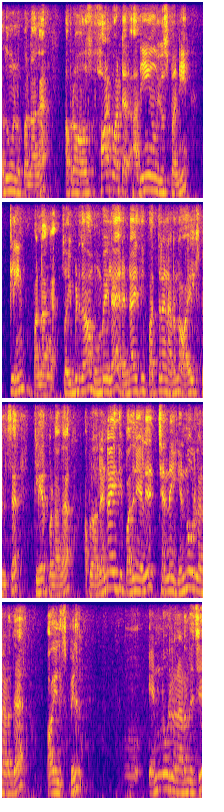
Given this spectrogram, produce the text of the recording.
அதுவும் ஒன்று பண்ணாங்க. அப்புறம் ஹாட் வாட்டர் அதையும் யூஸ் பண்ணி க்ளீன் பண்ணாங்க. ஸோ இப்படி தான் மும்பையில் ரெண்டாயிரத்தி பத்தில் நடந்த ஆயில் ஸ்பில்ஸை கிளியர் பண்ணாங்க. அப்புறம் ரெண்டாயிரத்தி பதினேழு சென்னை எண்ணூரில் நடந்த ஆயில் ஸ்பில் எண்ணூரில் நடந்துச்சு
